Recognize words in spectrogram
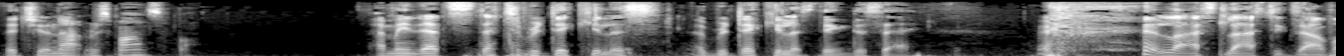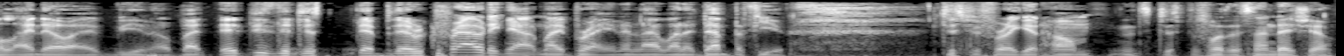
that you're not responsible? I mean, that's that's a ridiculous a ridiculous thing to say. last last example, I know I you know, but it, it just they're, they're crowding out my brain, and I want to dump a few just before I get home. It's just before the Sunday show.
